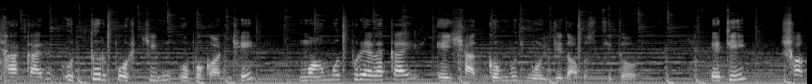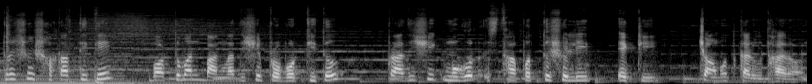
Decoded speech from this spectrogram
ঢাকার উত্তর পশ্চিম উপকণ্ঠে মোহাম্মদপুর এলাকায় এই সাত গম্বুজ মসজিদ অবস্থিত। এটি সতেরোশো শতাব্দীতে বর্তমান বাংলাদেশে প্রবর্তিত প্রাদেশিক মুঘল স্থাপত্যশৈলীর একটি চমৎকার উদাহরণ।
